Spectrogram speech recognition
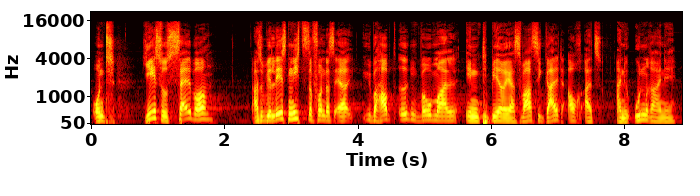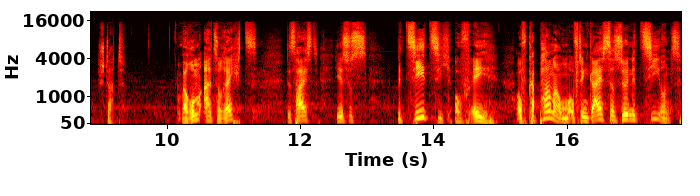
Und Jesus selber, also wir lesen nichts davon, dass er überhaupt irgendwo mal in Tiberias war. Sie galt auch als eine unreine Stadt. Warum also rechts? Das heißt, Jesus bezieht sich auf, ey, auf Kapernaum, auf den Geist der Söhne Zions.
